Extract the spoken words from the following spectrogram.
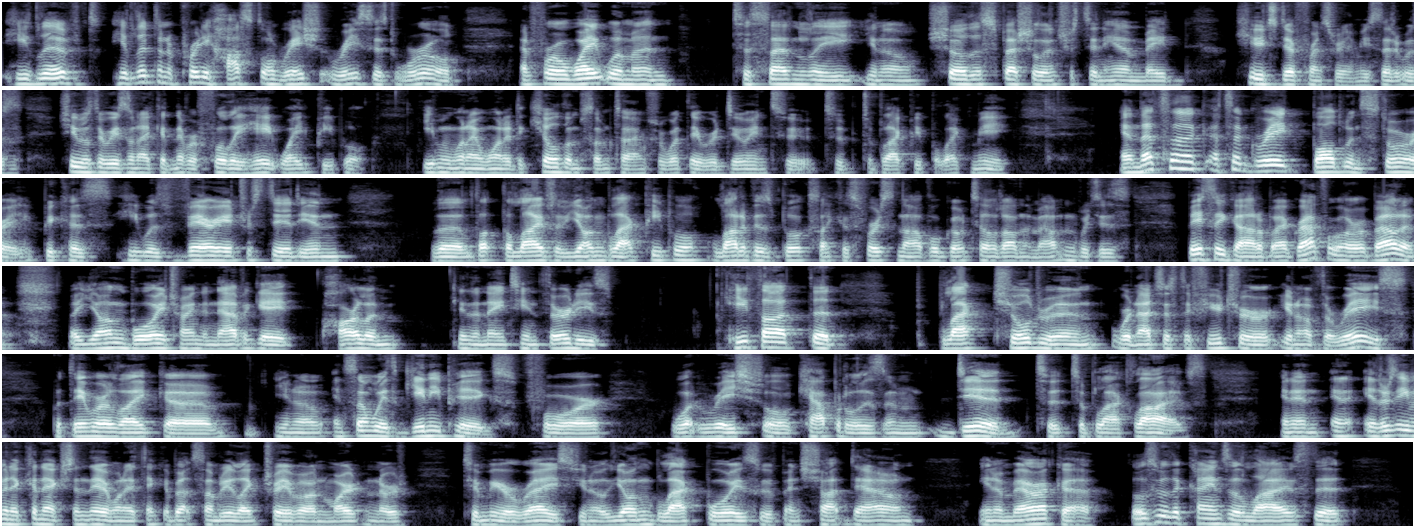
he lived he lived in a pretty hostile race, racist world. And for a white woman to suddenly, you know, show this special interest in him made huge difference for him. He said it was she was the reason I could never fully hate white people, even when I wanted to kill them sometimes for what they were doing to to, to black people like me. And that's a that's a great Baldwin story because he was very interested in the the lives of young black people. A lot of his books, like his first novel, "Go Tell It on the Mountain," which is basically autobiographical or about a, a young boy trying to navigate Harlem in the 1930s, he thought that black children were not just the future, you know, of the race, but they were like, uh, you know, in some ways guinea pigs for what racial capitalism did to, to black lives. And, in, and there's even a connection there when I think about somebody like Trayvon Martin or Tamir Rice, you know, young black boys who have been shot down in America. Those are the kinds of lives that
